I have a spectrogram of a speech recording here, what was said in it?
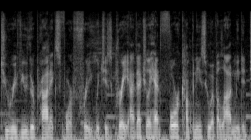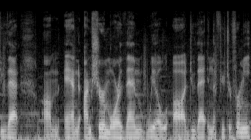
to review their products for free, which is great. I've actually had four companies who have allowed me to do that, um, and I'm sure more of them will uh, do that in the future for me.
